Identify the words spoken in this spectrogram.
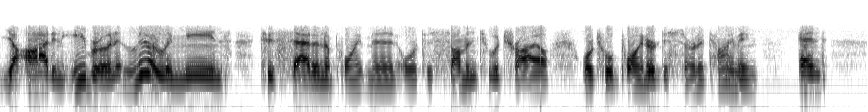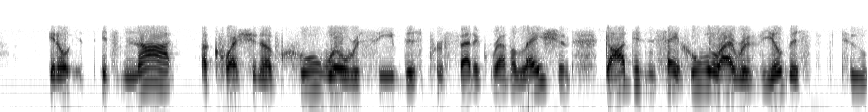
ya'ad in Hebrew, and it literally means to set an appointment or to summon to a trial or to appoint or discern a timing. And, you know, it's not a question of who will receive this prophetic revelation. God didn't say, Who will I reveal this to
